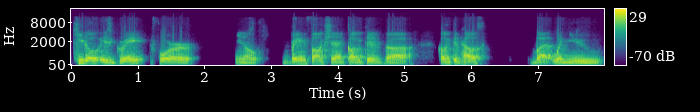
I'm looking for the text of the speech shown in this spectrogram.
keto is great for, you know, brain function, cognitive uh, cognitive health. But when you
